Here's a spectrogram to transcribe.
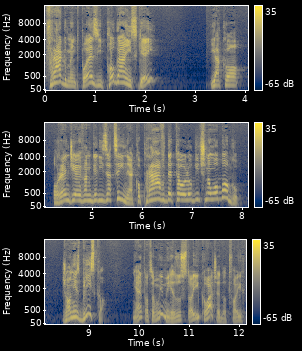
fragment poezji pogańskiej jako orędzie ewangelizacyjne, jako prawdę teologiczną o Bogu, że On jest blisko. Nie? To, co mówimy, Jezus stoi i kołacze do Twoich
